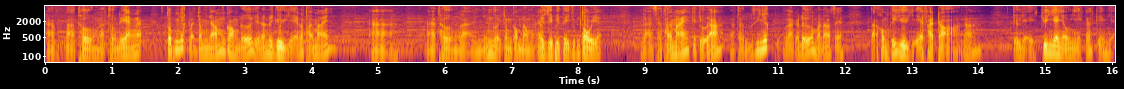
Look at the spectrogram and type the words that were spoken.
À, và thường là thường đi ăn á tốt nhất là trong nhóm con đứa gì đó nó vui vẻ nó thoải mái. À, à thường là những người trong cộng đồng LGBT chúng tôi á là sẽ thoải mái cái chỗ đó. À, thường thứ nhất là cái đứa mà nó sẽ tạo không khí vui vẻ pha trò đó kiểu vậy chuyên gia nhậu nhiệt á kiểu vậy.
